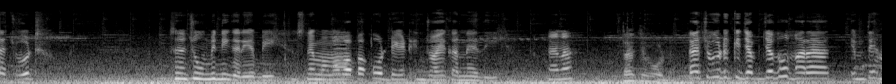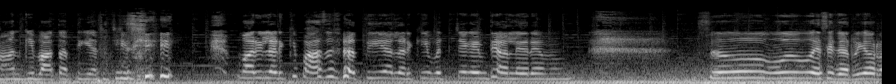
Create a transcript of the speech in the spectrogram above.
टचवुड उसने चूम भी नहीं करी अभी। उसने मम्मा पापा को डेट एंजॉय करने दी है ना? टच वुड टचवुड की जब जब हमारा इम्तिहान की बात आती है ऐसी चीज़ की हमारी लड़की पास हो जाती है लड़की बच्चे का इम्तिहान ले रहे हैं हम सो वो वो ऐसे कर रही है और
